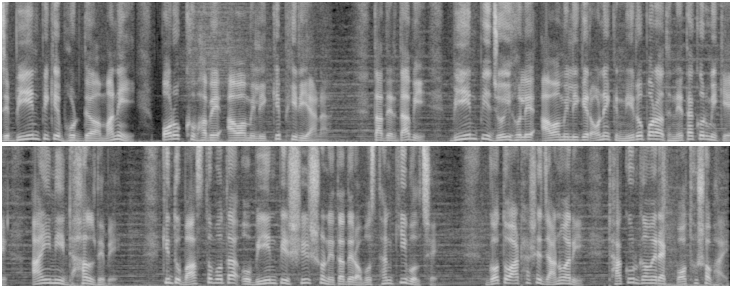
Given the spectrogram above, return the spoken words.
যে বিএনপিকে ভোট দেওয়া মানেই পরোক্ষভাবে আওয়ামী লীগকে ফিরিয়ে আনা। তাদের দাবি, বিএনপি জয়ী হলে আওয়ামী লীগের অনেক নিরপরাধ নেতাকর্মীকে আইনি ঢাল দেবে। কিন্তু বাস্তবতা ও বিএনপির শীর্ষ নেতাদের অবস্থান কি বলছে? গত আঠাশে জানুয়ারি ঠাকুরগাঁওয়ের এক পথসভায়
